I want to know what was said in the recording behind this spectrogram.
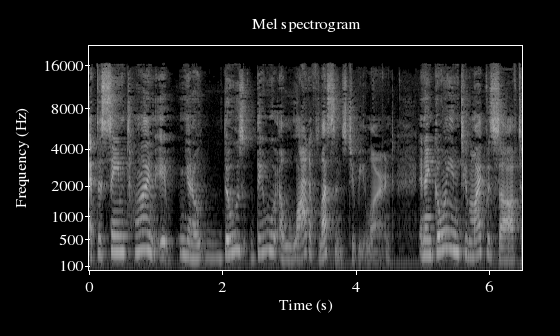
At the same time it you know those there were a lot of lessons to be learned. And then going into microsoft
